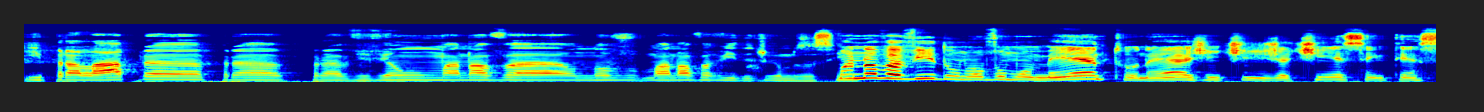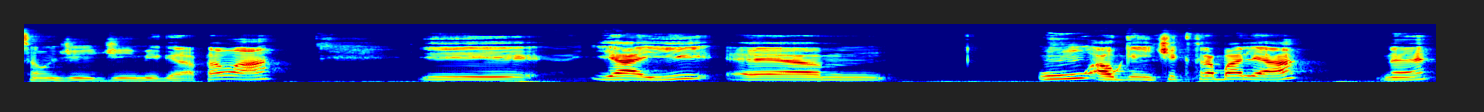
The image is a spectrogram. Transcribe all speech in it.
Ir pra lá pra viver uma nova, um novo, uma nova vida, digamos assim. Uma nova vida, um novo momento, né? A gente já tinha essa intenção de, de imigrar para lá. E, e aí, é, um, alguém tinha que trabalhar, né?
